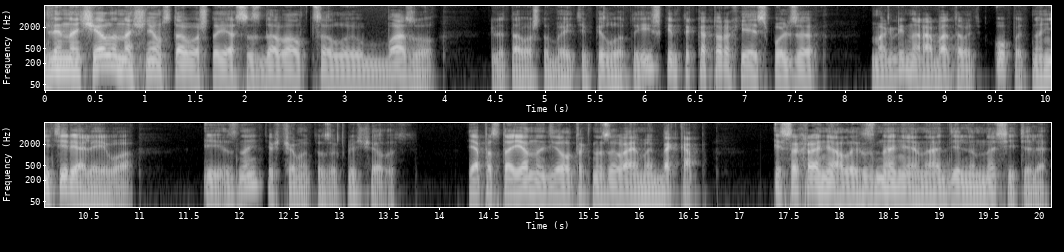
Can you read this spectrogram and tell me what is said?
Для начала начнем с того, что я создавал целую базу для того, чтобы эти пилоты искины, которых я использую, могли нарабатывать опыт, но не теряли его. И знаете, в чем это заключалось? Я постоянно делал так называемый бэкап и сохранял их знания на отдельном носителе,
